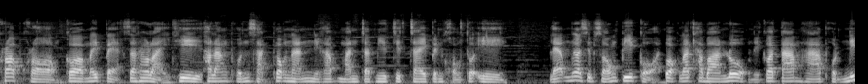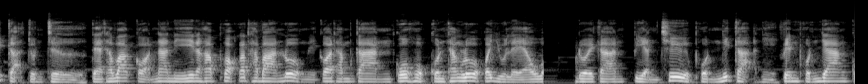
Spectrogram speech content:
ครอบครองก็ไม่แปลกซะเท่าไหร่ที่พลังผลสัตว์พวกนั้นนี่ครับมันจะมีจิตใจเป็นของตัวเองและเมื่อ 12 ปีก่อน พวกรัฐบาลโลกนี่ก็ตามหาผลนิกะจนเจอ แต่ถ้าว่าก่อนหน้านี้นะครับ พวกรัฐบาลโลกนี่ก็ทำการโกหกคนทั้งโลกไว้อยู่แล้ว โดยการเปลี่ยนชื่อผลนิกะนี่ เป็นผลยางโก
